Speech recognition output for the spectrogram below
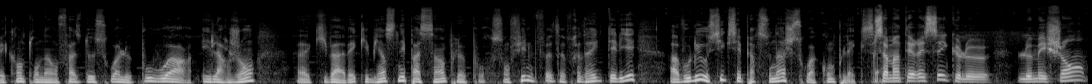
Mais quand on a en face de soi le pouvoir et l'argent, euh, qui va avec, eh bien ce n'est pas simple. Pour son film, Frédéric Tellier a voulu aussi que ses personnages soient complexes. Ça m'intéressait que le, le méchant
